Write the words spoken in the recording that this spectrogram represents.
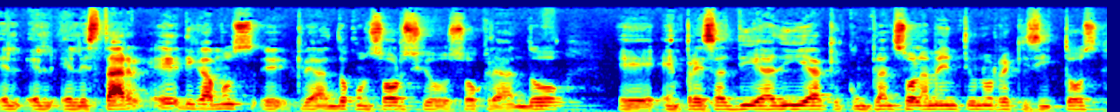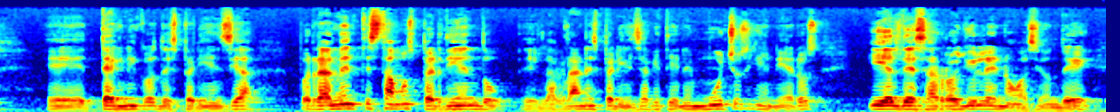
el, estar, eh, digamos, eh, creando consorcios o creando empresas día a día que cumplan solamente unos requisitos técnicos de experiencia, pues realmente estamos perdiendo la gran experiencia que tienen muchos ingenieros y el desarrollo y la innovación de,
